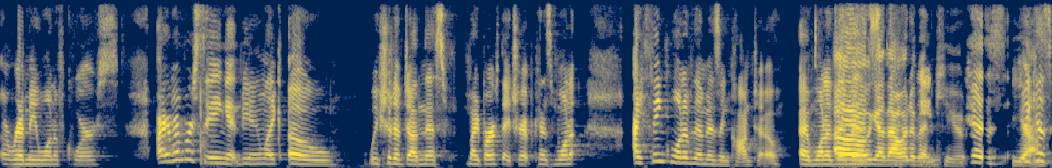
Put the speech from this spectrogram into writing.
A Remy one, of course. I remember seeing it being like, oh, we should have done this my birthday trip because one, I think one of them is Encanto and one of them Oh yeah, that would have been cute. Because Yeah. because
